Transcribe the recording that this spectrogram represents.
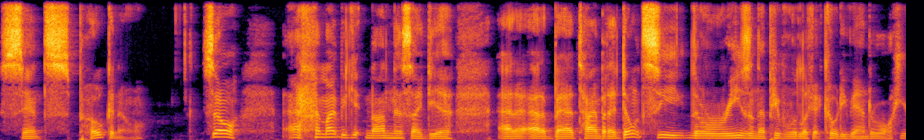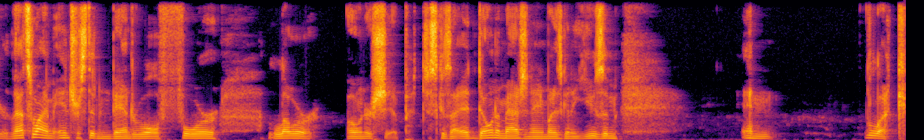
since Pocono. So I might be getting on this idea at a, at a bad time, but I don't see the reason that people would look at Kody Vanderwal here. That's why I'm interested in Vanderwal for lower ownership, just because I don't imagine anybody's going to use him. And look,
